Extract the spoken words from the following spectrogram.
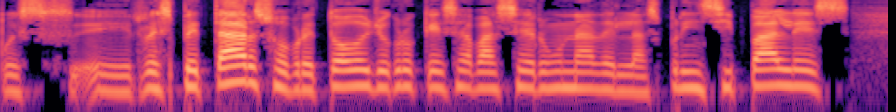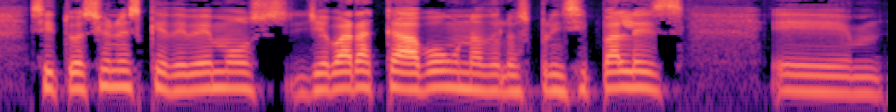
pues eh, respetar sobre todo yo creo que esa va a ser una de las principales situaciones que debemos llevar a cabo una de las principales eh,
